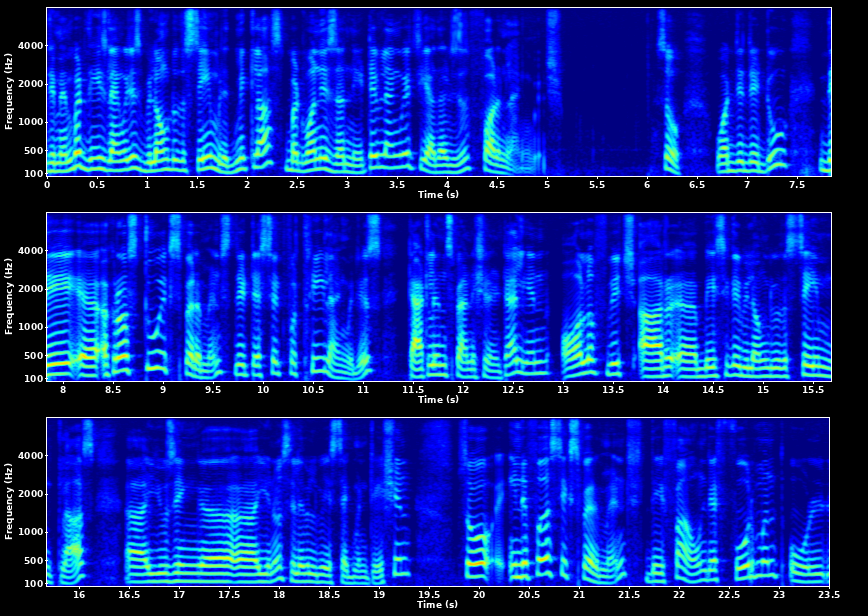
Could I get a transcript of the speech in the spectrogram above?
Remember these languages belong to the same rhythmic class, but one is a native language, the other is a foreign language. So, what did they do? They uh, across two experiments they tested for three languages Catalan, Spanish and Italian all of which are uh, basically belong to the same class uh, using uh, uh, you know syllable based segmentation. So, in the first experiment they found that 4 month old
